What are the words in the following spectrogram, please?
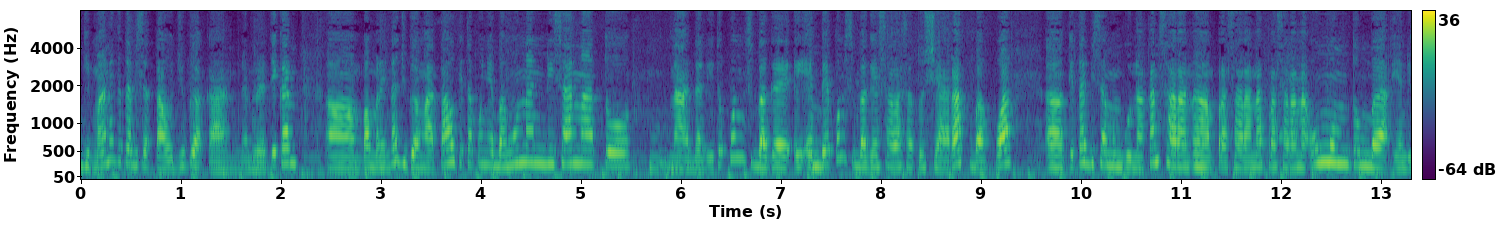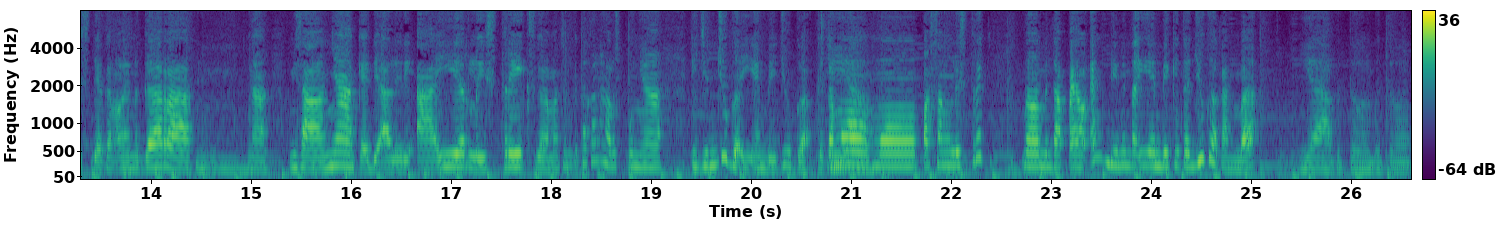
gimana kita bisa tahu juga kan? Dan berarti kan um, pemerintah juga nggak tahu kita punya bangunan di sana tuh. Nah dan itu pun sebagai IMB pun sebagai salah satu syarat bahwa uh, kita bisa menggunakan sarana prasarana prasarana umum tuh mbak yang disediakan oleh negara. Nah misalnya kayak dialiri air listrik segala macam kita kan harus punya izin juga IMB juga. Kita mau Iya. mau pasang listrik mau minta PLN diminta IMB kita juga kan mbak Ya betul betul.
